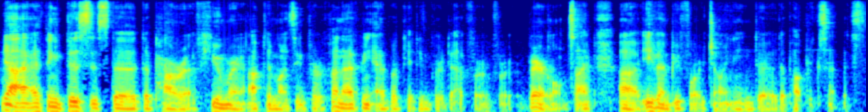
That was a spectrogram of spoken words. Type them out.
yeah, I think this is the the power of humor and optimizing for fun. I've been advocating for that for, for a very long time, uh, even before joining the, the public service.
